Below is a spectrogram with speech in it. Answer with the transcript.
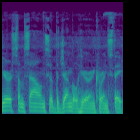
Here are some sounds of the jungle here in Karen State.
